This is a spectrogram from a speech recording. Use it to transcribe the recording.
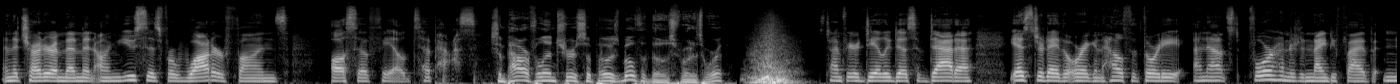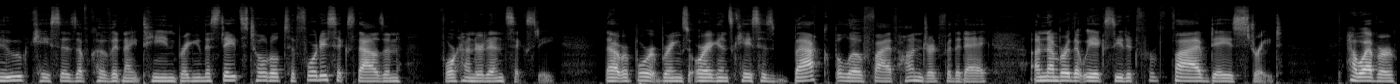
And the charter amendment on uses for water funds also failed to pass. Some powerful interests oppose both of those, for what it's worth. Time for your daily dose of data. Yesterday, the Oregon Health Authority announced 495 new cases of COVID 19, bringing the state's total to 46,460. That report brings Oregon's cases back below 500 for the day, a number that we exceeded for five days straight. However,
